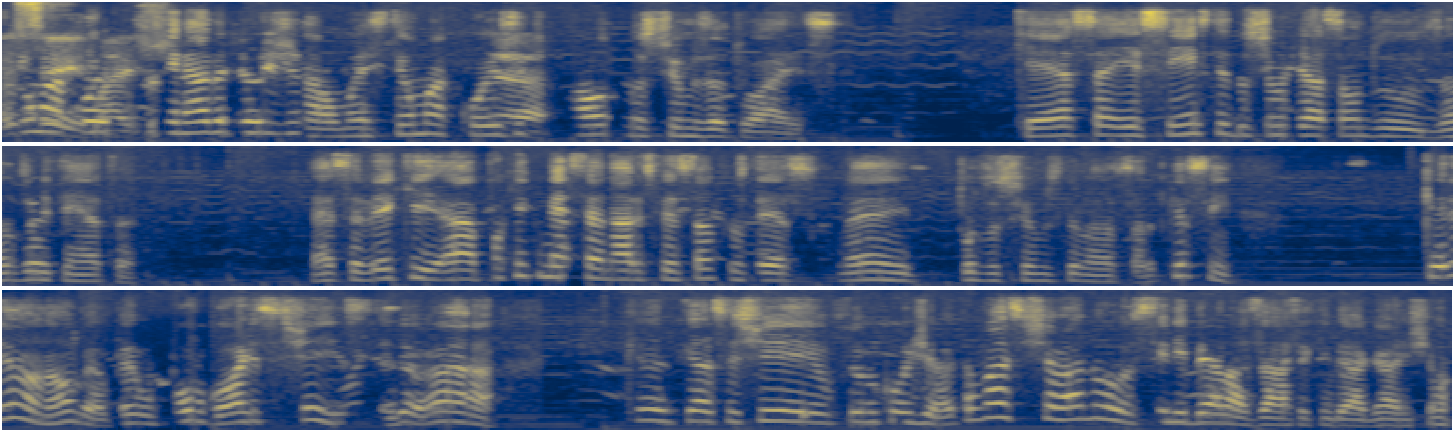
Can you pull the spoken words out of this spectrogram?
mas tem uma sei, coisa, mas- não tem nada de original, mas tem uma coisa É. que falta nos filmes atuais. Que é essa essência dos filmes de ação dos anos 80. É, você vê que, ah, por que, que Mercenários fez tanto sucesso, né, em todos os filmes que lançaram? Porque assim, querendo ou não, velho, o povo gosta de assistir isso, entendeu? Ah, quer, quer assistir o filme com o Diário? Então vai assistir lá no Cine Belas Artes aqui em BH, a gente chama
